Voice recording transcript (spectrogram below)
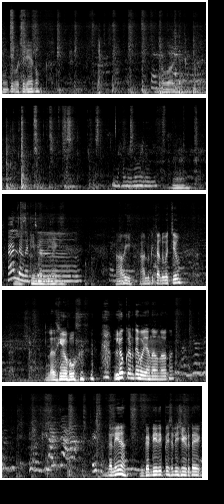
ਹੁਣ ਕੀ ਪੁੱਛਦੀ ਆ ਤੂੰ? ਉਹ ਆ ਗਿਆ ਮੈਂ ਹੁਣ ਇਹਨੂੰ ਮਿਲੂਗੀ। ਹਮ। ਹੈਲੋ ਕੀ ਬੱਚੋ। ਮਿਲਦੀ ਹੈਗੀ? ਹਾਂ ਵੀ ਆਲੂ ਕੀ ਚਾਲੂ ਬੱਚਿਓ? ਲਦੀਆਂ ਉਹ। ਲੁਕਣ ਤੇ ਹੋ ਜਾਂਦਾ ਹੁੰਦਾ ਉਹ ਤਾਂ। ਗੱਲੀ ਨਾ ਗੱਡੀ ਦੀ ਪਿਛਲੀ ਸੀਟ ਤੇ ਇੱਕ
